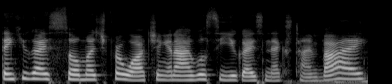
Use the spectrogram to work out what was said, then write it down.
Thank you guys so much for watching and I will see you guys next time. Bye!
